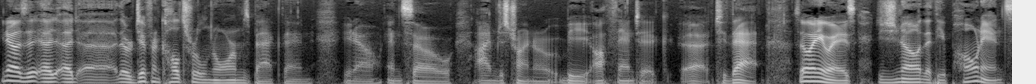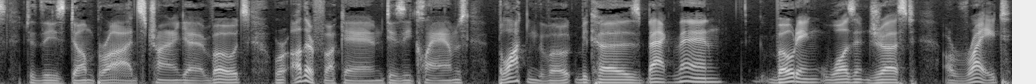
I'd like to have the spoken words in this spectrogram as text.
You know, a, a, a, there were different cultural norms back then, you know, and so I'm just trying to be authentic uh, to that. So, anyways, did you know that the opponents to these dumb broads trying to get votes were other fucking dizzy clams blocking the vote because back then voting wasn't just a right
